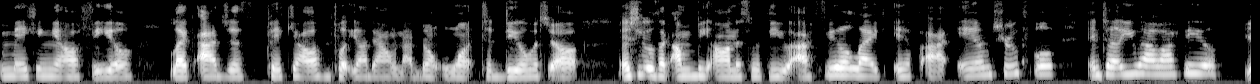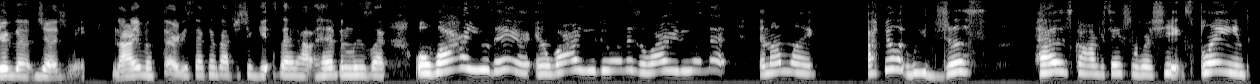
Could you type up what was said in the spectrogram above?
making y'all feel like I just pick y'all up and put y'all down when I don't want to deal with y'all. And she was like, I'm gonna be honest with you. I feel like if I am truthful and tell you how I feel, you're gonna judge me. Not even 30 seconds after she gets that out, Heavenly's like, Well, why are you there? And why are you doing this? And why are you doing that? And I'm like, I feel like we just had this conversation where she explained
